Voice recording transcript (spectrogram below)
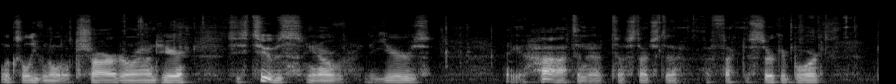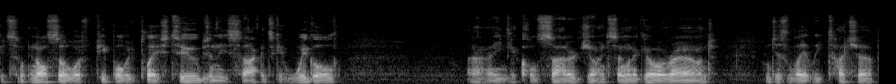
looks even a little charred around here. So these tubes, you know, over the years, they get hot and it uh, starts to affect the circuit board. Some, and also, if people replace tubes and these sockets get wiggled, uh, you can get cold solder joints. I'm going to go around and just lightly touch up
